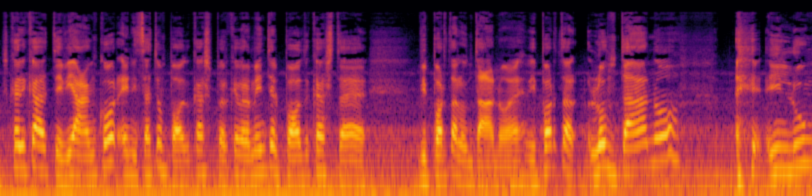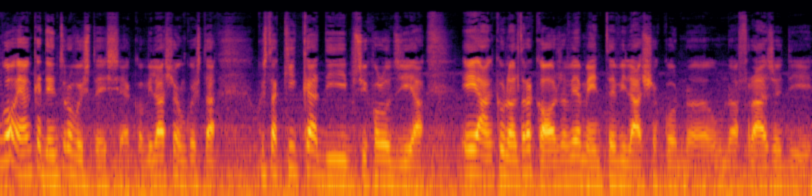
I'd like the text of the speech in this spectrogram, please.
scaricatevi Anchor e iniziate un podcast perché veramente il podcast è, vi porta lontano, eh? vi porta lontano in lungo e anche dentro voi stessi. Ecco, vi lascio con questa, questa chicca di psicologia e anche un'altra cosa, ovviamente, vi lascio con eh, una frase di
